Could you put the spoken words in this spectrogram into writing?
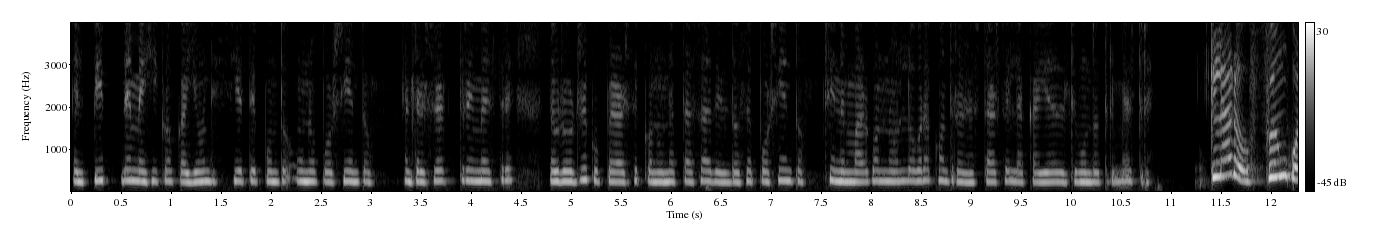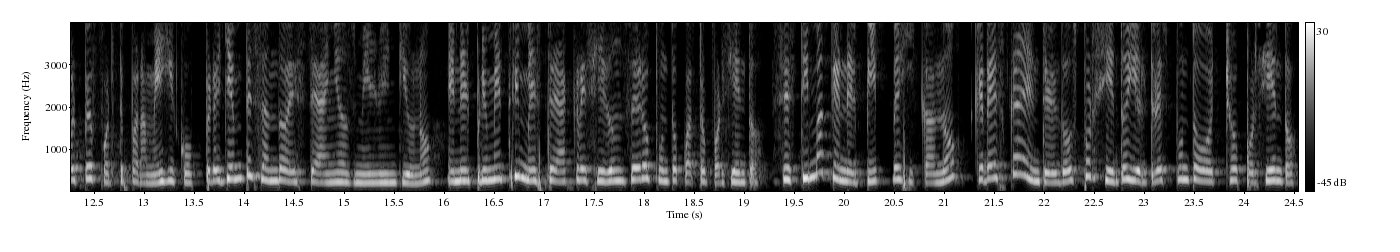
el PIB de México cayó un 17.1%, el tercer trimestre logró recuperarse con una tasa del 12%, sin embargo no logra contrarrestarse la caída del segundo trimestre. Claro, fue un golpe fuerte para México, pero ya empezando este año 2021, en el primer trimestre ha crecido un 0.4%. Se estima que en el PIB mexicano crezca entre el 2% y el 3.8%.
